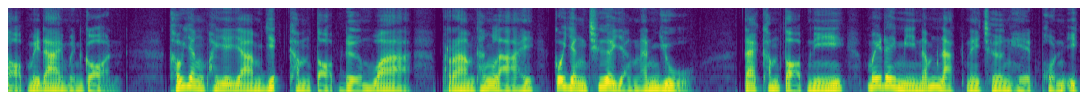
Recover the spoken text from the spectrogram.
ตอบไม่ได้เหมือนก่อน เขายังพยายามยึดคำตอบเดิมว่า พรามทั้งหลายก็ยังเชื่ออย่างนั้นอยู่ แต่คำตอบนี้ไม่ได้มีน้ำหนักในเชิงเหตุผลอีก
